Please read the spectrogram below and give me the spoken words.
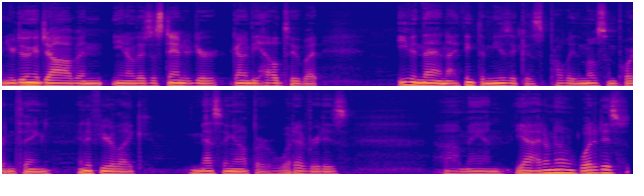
and you're doing a job and you know there's a standard you're going to be held to. But even then, I think the music is probably the most important thing. And if you're like messing up or whatever it is, oh man, yeah, I don't know what it is.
